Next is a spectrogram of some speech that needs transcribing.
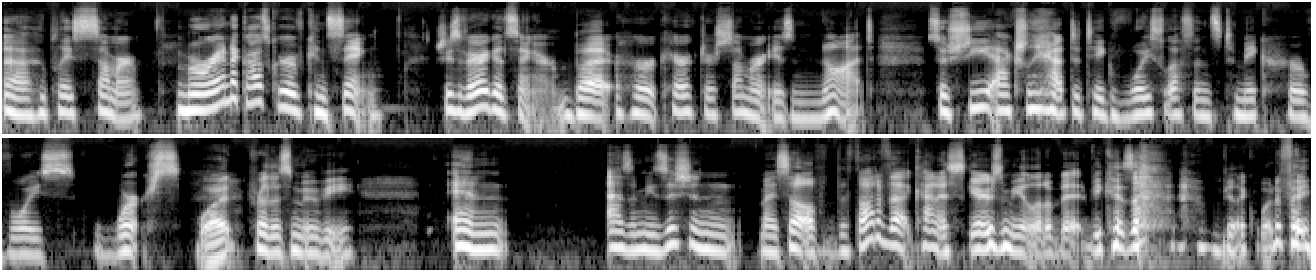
uh, who plays Summer, Miranda Cosgrove can sing. She's a very good singer, but her character Summer is not. So she actually had to take voice lessons to make her voice worse What? for this movie. And as a musician myself, the thought of that kind of scares me a little bit because I'd be like, what if I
